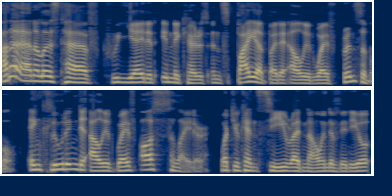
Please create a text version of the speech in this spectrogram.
Other analysts have created indicators inspired by the Elliott wave principle, including the Elliott wave oscillator, what you can see right now in the video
